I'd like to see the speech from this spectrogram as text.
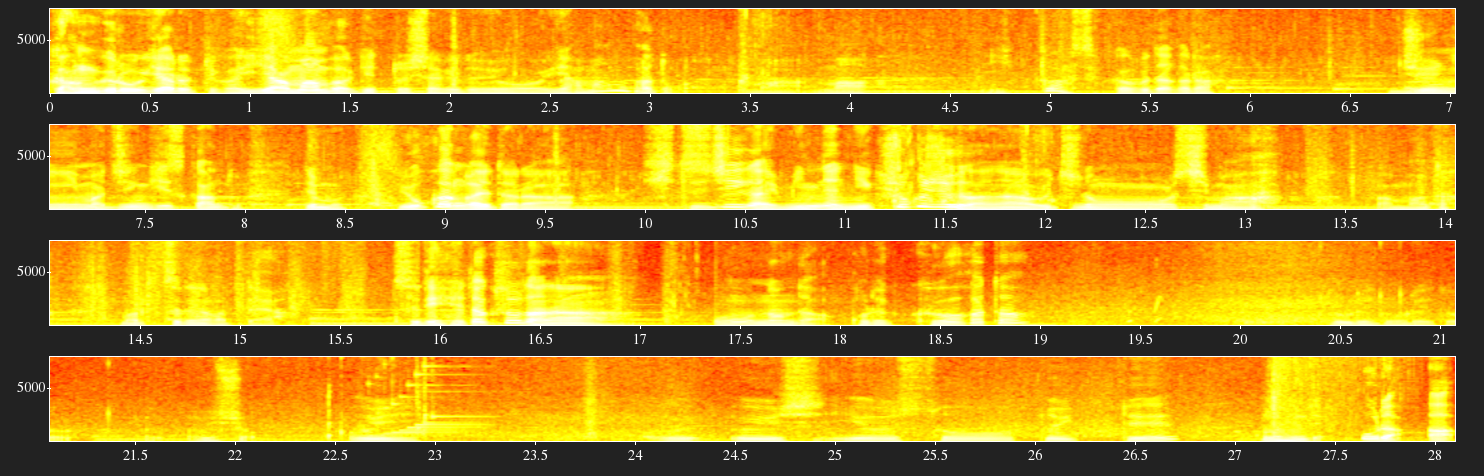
ガングロギャルっていうかヤマンバゲットしたけどよ。ヤマンバとかまあまあいっかせっかくだから。住人今ジンギスカンと。でもよく考えたら羊以外みんな肉食獣だなうちの島。あまたまた釣れなかったよ。釣り下手くそだな。おなんだ？これクワガタ？どれどれどれ？よいしょ。うい。ういしよしそーっといってこの辺で。ほらあ。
